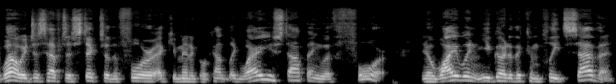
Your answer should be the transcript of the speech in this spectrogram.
well, we just have to stick to the four ecumenical. Con-. Like, why are you stopping with four? You know, why wouldn't you go to the complete seven?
